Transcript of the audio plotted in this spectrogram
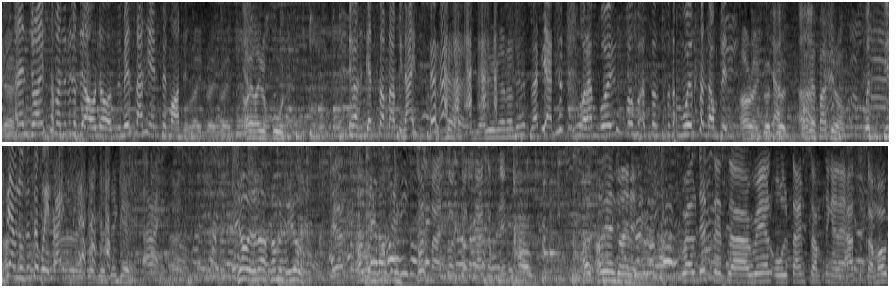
Yeah. and enjoy some a little bit of the outdoors. We may start here in St. Martin. Right, right, right. How you like the food? If I could get some, that'd be nice. yeah, you on yet? Not yet, but I'm going for, for, some, for some whelks and dumpling. All right, good, Yeah, good. Don't uh-huh. get fat, you know. But you see, I'm losing some weight, right? All right, good, good. Take care. All right. Joe, they're not coming to you. Yes. How things, how things? Good man, good, good. Can't complain. How, how you enjoying it? Well, this is a real old time something, and I had to come out.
